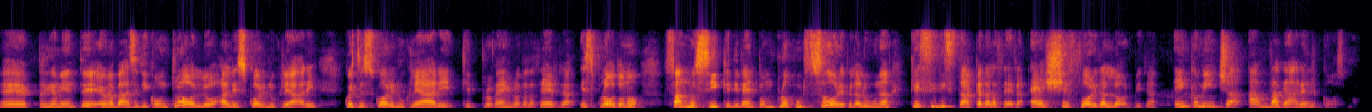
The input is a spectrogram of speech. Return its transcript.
eh, praticamente è una base di controllo alle scorie nucleari. Queste scorie nucleari che provengono dalla Terra esplodono, fanno sì che diventa un propulsore per la Luna che si distacca dalla Terra, esce fuori dall'orbita e incomincia a vagare nel cosmo.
